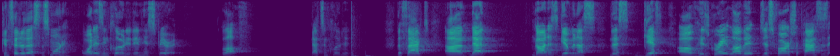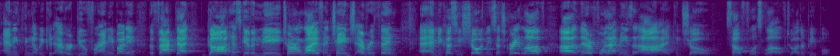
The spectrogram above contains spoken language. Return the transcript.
Consider this this morning. What is included in his spirit? Love. That's included. The fact uh, that God has given us this gift of his great love, it just far surpasses anything that we could ever do for anybody. The fact that God has given me eternal life and changed everything, and because he shows me such great love, uh, therefore that means that I can show selfless love to other people.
